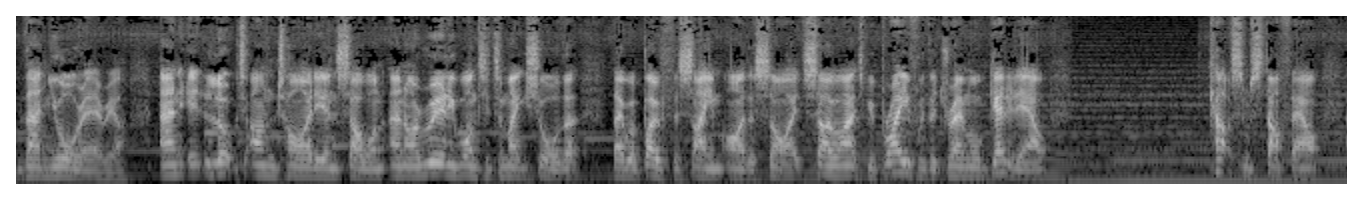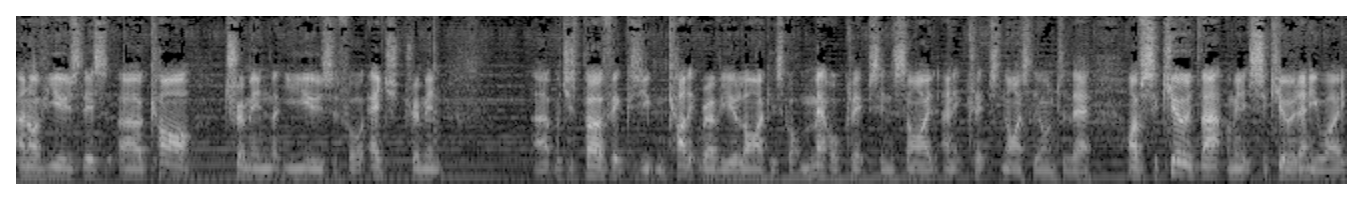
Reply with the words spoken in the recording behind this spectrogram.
than your area. And it looked untidy and so on. And I really wanted to make sure that they were both the same either side. So I had to be brave with the Dremel, get it out, cut some stuff out, and I've used this uh, car trimming that you use for edge trimming uh, which is perfect because you can cut it wherever you like. It's got metal clips inside and it clips nicely onto there. I've secured that. I mean it's secured anyway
